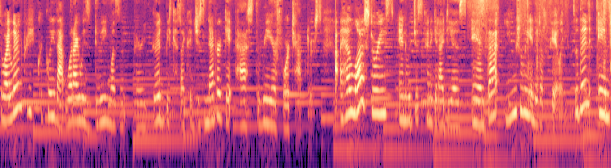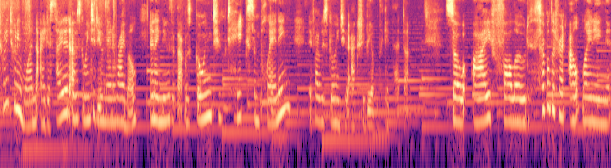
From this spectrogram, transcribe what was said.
So I learned pretty quickly that what I was doing wasn't very good because I could just never get past three or four chapters. I had a lot of stories and would just kind of get ideas, and that usually ended up failing. So then in 2021, I decided I was going to do NaNoWriMo, and I knew that that was going to take some planning if I was going to actually be able to get that done. So I followed several different outlining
